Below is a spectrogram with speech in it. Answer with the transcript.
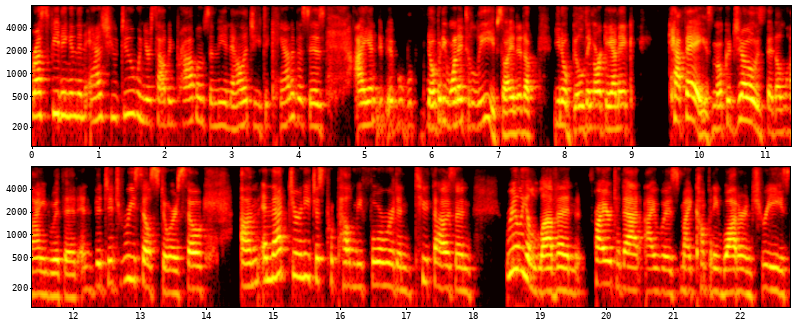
breastfeeding. And then, as you do when you're solving problems, and the analogy to cannabis is, I ended it, nobody wanted to leave, so I ended up, you know, building organic cafes, Mocha Joe's that aligned with it, and vintage resale stores. So, um, and that journey just propelled me forward in 2000 really 11 prior to that i was my company water and trees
